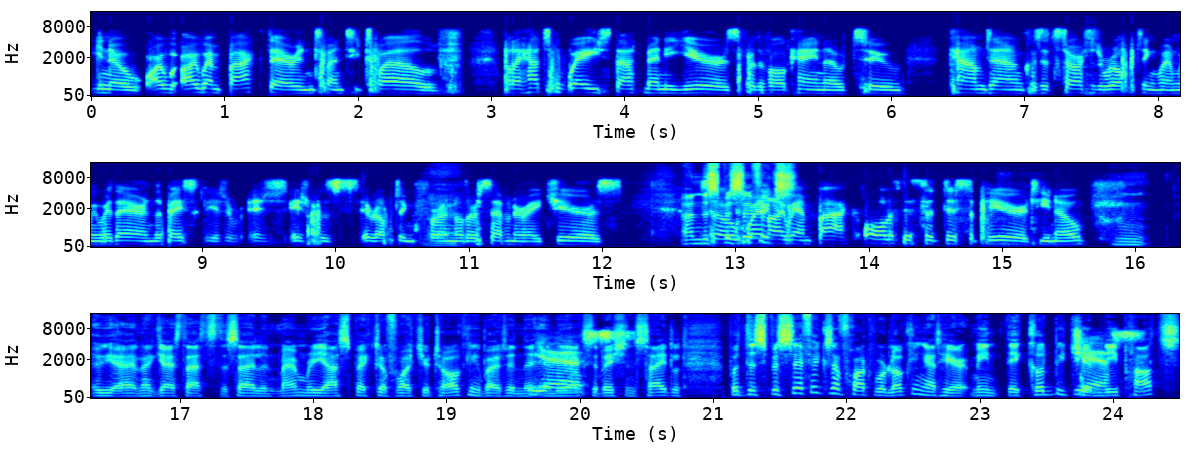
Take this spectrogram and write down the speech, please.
you know, I, I went back there in 2012, but I had to wait that many years for the volcano to calm down because it started erupting when we were there, and basically it, it, it was erupting for yeah. another seven or eight years. And the so specifics... when I went back, all of this had disappeared. You know. Mm and I guess that's the silent memory aspect of what you're talking about in the, yes. in the exhibition's title. But the specifics of what we're looking at here, I mean, they could be chimney yes. pots,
